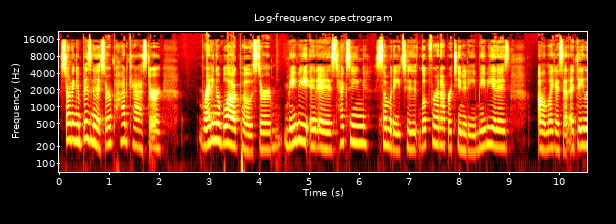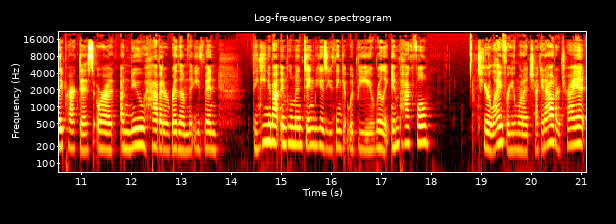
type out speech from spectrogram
starting a business or a podcast or writing a blog post, or maybe it is texting somebody to look for an opportunity. Maybe it is, um, like I said, a daily practice or a, a new habit or rhythm that you've been thinking about implementing because you think it would be really impactful to your life or you want to check it out or try it.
